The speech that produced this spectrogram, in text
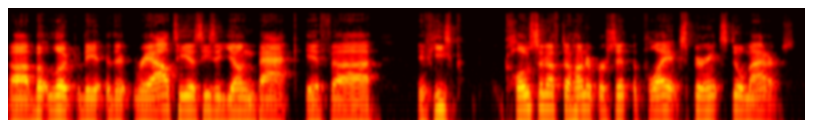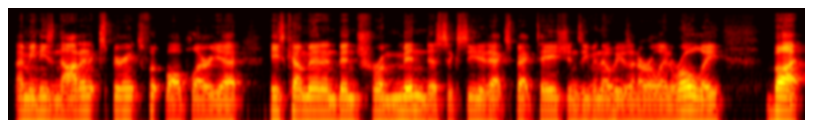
Uh, but look, the the reality is he's a young back. If uh, if he's close enough to 100 percent, the play experience still matters. I mean, he's not an experienced football player yet. He's come in and been tremendous, exceeded expectations, even though he was an early enrollee. But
